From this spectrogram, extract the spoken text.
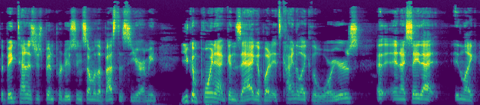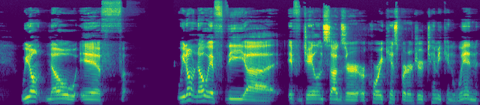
The Big Ten has just been producing some of the best this year. I mean, you can point at Gonzaga, but it's kind of like the Warriors. And I say that in like, we don't know if we don't know if the uh if Jalen Suggs or, or Corey Kispert or Drew Timme can win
